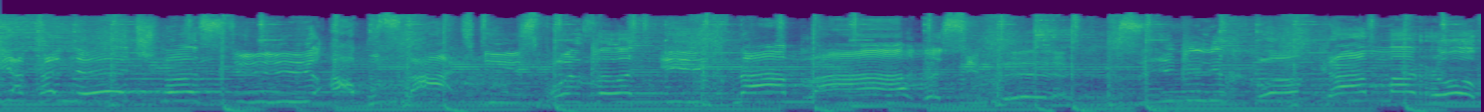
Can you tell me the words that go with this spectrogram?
я конечности обуздать И использовать их на благо себе. С ними легко комаров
